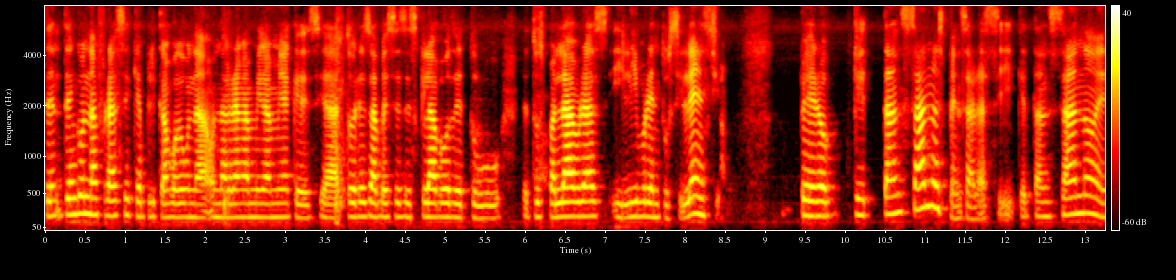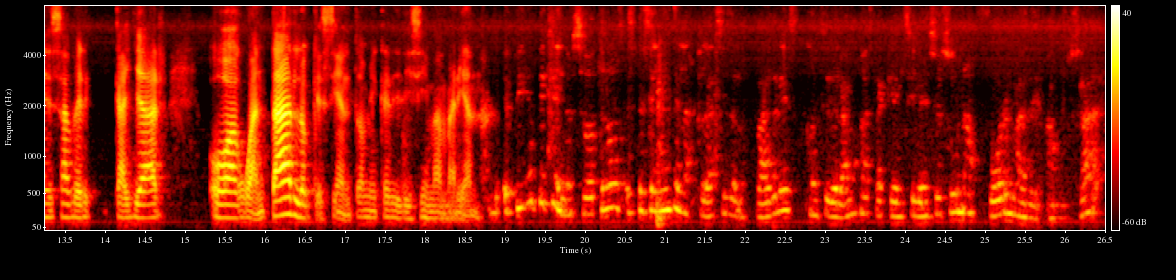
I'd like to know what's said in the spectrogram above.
te- tengo una frase que aplicaba una, una gran amiga mía que decía, tú eres a veces esclavo de, tu, de tus palabras y libre en tu silencio. Pero qué tan sano es pensar así, qué tan sano es saber callar o aguantar lo que siento, mi queridísima Mariana. Que nosotros, especialmente en las clases de los padres, consideramos hasta que el silencio es una forma de abusar.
